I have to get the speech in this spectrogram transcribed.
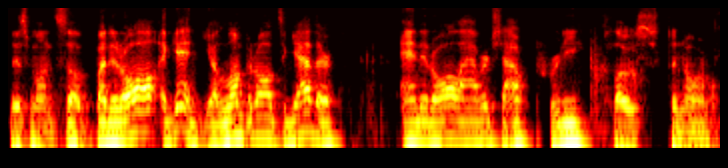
this month. So, but it all again, you lump it all together, and it all averaged out pretty close to normal.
